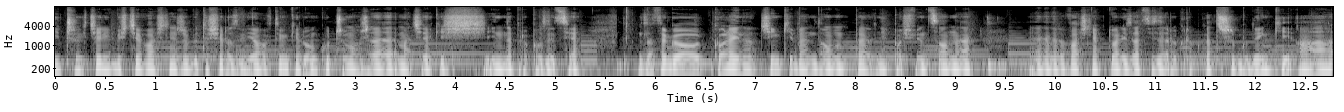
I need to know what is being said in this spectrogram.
i czy chcielibyście właśnie, żeby to się rozwijało w tym kierunku, czy może macie jakieś inne propozycje. Dlatego kolejne odcinki będą pewnie poświęcone właśnie aktualizacji 0.3 budynki, a,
